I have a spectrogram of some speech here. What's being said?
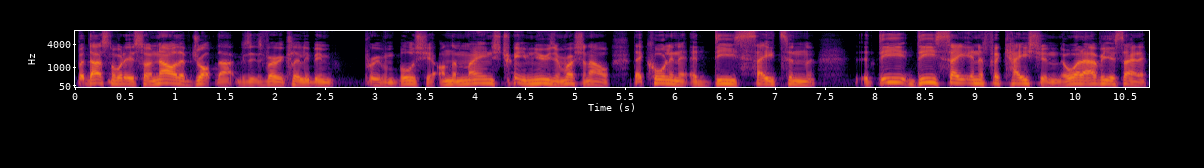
But that's not what it is. So now they've dropped that because it's very clearly been proven bullshit. On the mainstream news in Russia now, they're calling it a de-Satan de de-satanification or whatever you're saying it.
